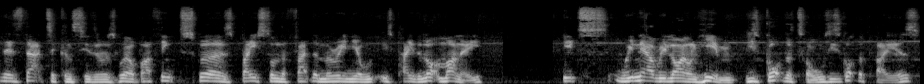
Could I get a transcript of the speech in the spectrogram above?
there's that to consider as well. But I think Spurs, based on the fact that Mourinho is paid a lot of money, it's we now rely on him. He's got the tools, he's got the players.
